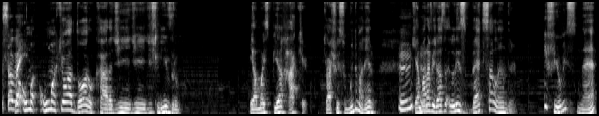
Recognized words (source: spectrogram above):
Só vai. Uma, uma que eu adoro, cara, de, de, de livro é uma espiã hacker, que eu acho isso muito maneiro, Hum, que é a maravilhosa Lisbeth Salander. Tem filmes, né?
